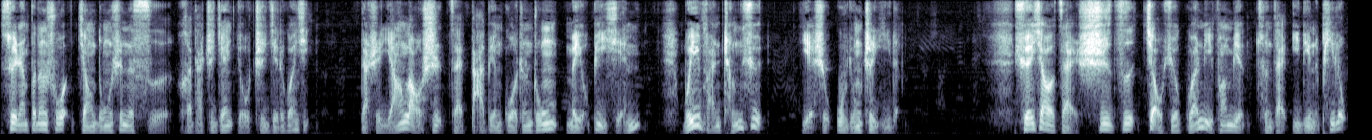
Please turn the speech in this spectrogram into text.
虽然不能说江东升的死和他之间有直接的关系，但是杨老师在答辩过程中没有避嫌，违反程序。也是毋庸置疑的。学校在师资教学管理方面存在一定的纰漏，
